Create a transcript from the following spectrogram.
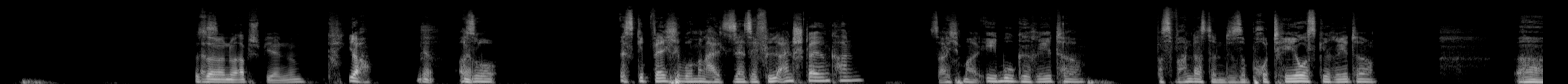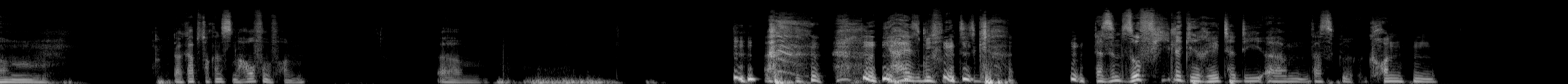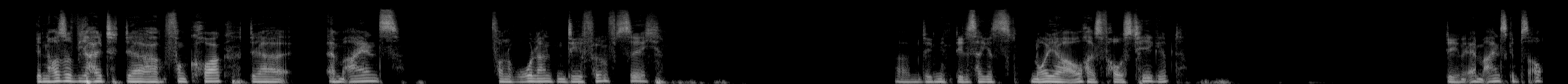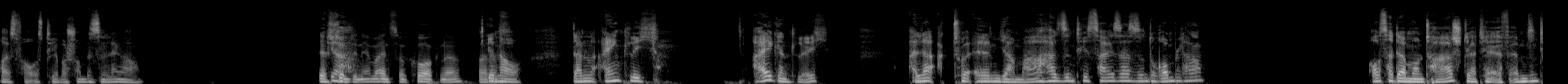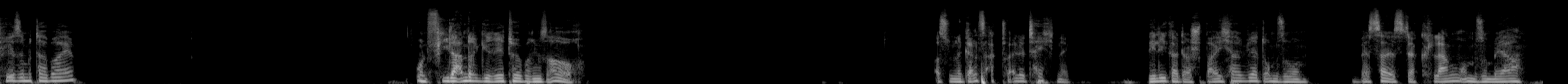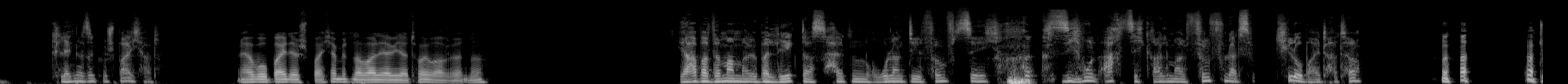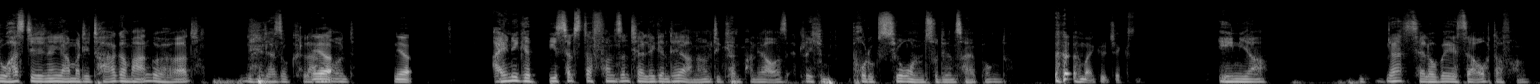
Das Das- soll man nur abspielen, ne? Ja. Ja, Also es gibt welche, wo man halt sehr, sehr viel einstellen kann. Sag ich mal, Emo-Geräte. Was waren das denn? Diese Proteus-Geräte. Ähm, da gab es doch ganz einen Haufen von. Ähm. ja, also mich, da sind so viele Geräte, die ähm, das konnten. Genauso wie halt der von Korg, der M1 von Roland, ein D50, ähm, den, den es ja jetzt neu ja auch als VST gibt. Den M1 gibt es auch als VST, aber schon ein bisschen länger. Ja, stimmt, Ja. den M1 von Kork, ne? War das? Genau. Dann eigentlich, eigentlich alle aktuellen Yamaha-Synthesizer sind Rompler. Außer der Montage, der hat ja FM-Synthese mit dabei. Und viele andere Geräte übrigens auch. Also eine ganz aktuelle Technik. Je billiger der Speicher wird, umso besser ist der Klang, umso mehr Klänge sind gespeichert. Ja, wobei der Speicher mittlerweile ja wieder teurer wird, ne? Ja, aber wenn man mal überlegt, dass halt ein Roland D50 87 gerade mal 500 Kilobyte hatte und du hast dir den ja mal die Tage mal angehört, wie der so klang Ja. und Ja. einige B-Sets davon sind ja legendär, ne? Die kennt man ja aus etlichen Produktionen zu dem Zeitpunkt. Michael Jackson. Enya. Ja, Cello Bay ist ja auch davon.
